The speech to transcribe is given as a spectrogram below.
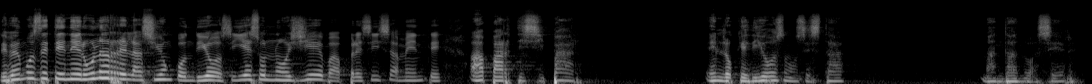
Debemos de tener una relación con Dios y eso nos lleva precisamente a participar en lo que Dios nos está mandando hacer.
